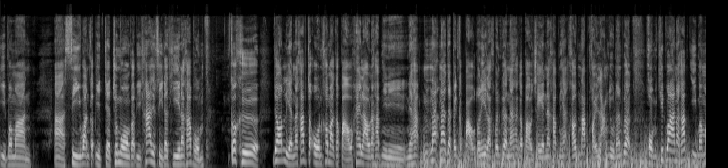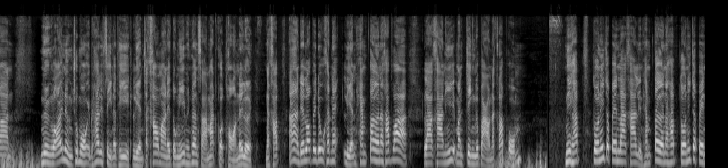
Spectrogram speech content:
อีกประมาณอ่า4วันกับอีก 7 ชั่วโมงกับอีก 54 นาทีนะครับผม ก็คือยอดเหรียญนะครับจะโอนเข้ามากระเป๋าให้เรานะครับนี่นี่นี่ครับนน่าจะเป็นกระเป๋าตัวนี้แหละเพื่อนๆนะกระเป๋าเชนนะครับเนี่ยเขานับถอยหลังอยู่นั้นเพื่อนผมคิดว่านะครับอีกประมาณ 101 ชั่วโมงอีก54 นาทีเหรียญจะเข้ามาในตรงนี้เพื่อนๆสามารถกดถอนได้เลยนะครับอ่าเดี๋ยวเราไปดูคะแนนเหรียญแฮมสเตอร์นะครับว่าราคานี้มันจริงหรือเปล่านะครับ ผมนี่ครับ ตัวนี้จะเป็นราคาเหรียญแฮมสเตอร์นะครับ ตัวนี้จะเป็น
